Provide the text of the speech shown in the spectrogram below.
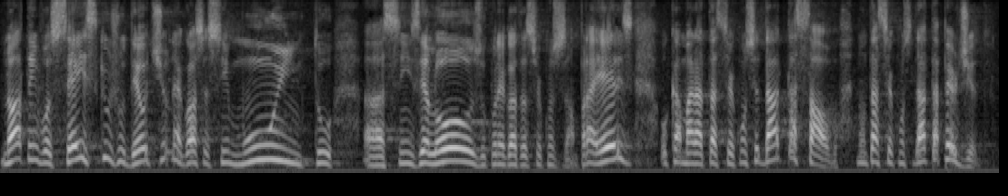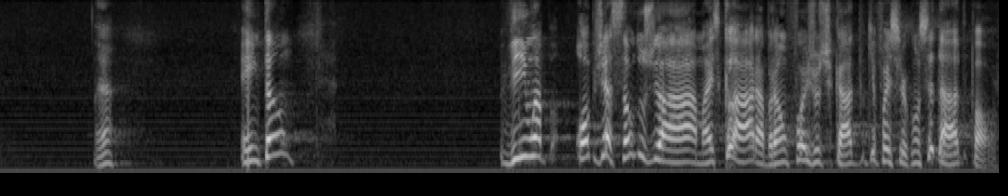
Notem vocês que o judeu tinha um negócio assim muito assim zeloso com o negócio da circuncisão. Para eles, o camarada está circuncidado, está salvo. Não está circuncidado, está perdido. Né? Então, vinha uma objeção dos. Ah, mas claro, Abraão foi justificado porque foi circuncidado, Paulo.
